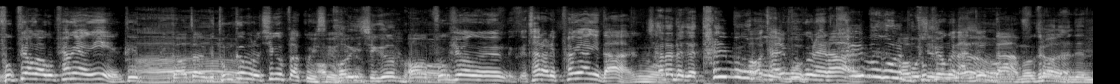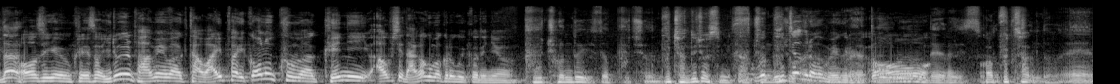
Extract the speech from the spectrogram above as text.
부, 평하고 평양이 그, 아. 그 어떤 그 동급으로 취급받고 있어요. 어, 거의 지금? 어, 어. 부평은 차라리 평양이다. 뭐. 차라리 그 탈북으로 어, 탈북을 해라. 탈북을 어, 부평은 안 된다. 뭐 그런. 안 된다. 어, 지금 그래서 일요일 밤에 막 다 와이파이 꺼놓고 막 괜히 9시에 나가고 막 그러고 있거든요. 부천도 있어 부천. 부천도 좋습니까? 왜 부천도 부자 좋아요. 들어가면 왜 그래요? 네, 떠오르는 어, 데가 있어. 어, 부천. 부천도. 예,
